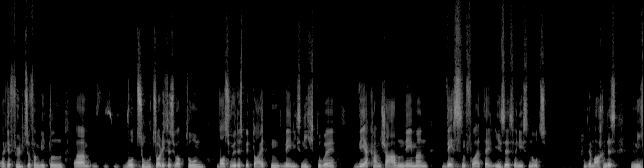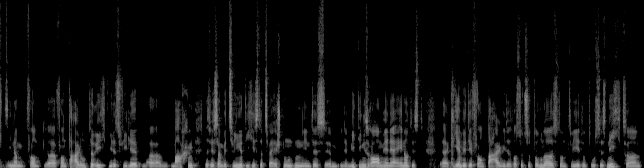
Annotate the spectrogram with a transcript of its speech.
ein Gefühl zu vermitteln, ähm, wozu soll ich das überhaupt tun, was würde es bedeuten, wenn ich es nicht tue, wer kann Schaden nehmen, wessen Vorteil ist es, wenn ich es nutze. Und wir machen das nicht in einem äh, Frontalunterricht, wie das viele äh, machen, dass wir sagen, wir zwingen dich jetzt da zwei Stunden in, das, ähm, in den Meetingsraum hinein und das erklären wir dir frontal, wie das, was du zu tun hast und wie du tust es nicht, sondern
